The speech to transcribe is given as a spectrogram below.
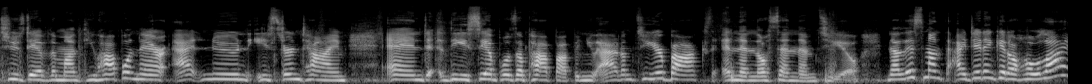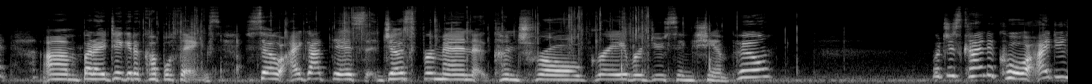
Tuesday of the month, you hop on there at noon Eastern time and the samples will pop up and you add them to your box and then they'll send them to you. Now this month I didn't get a whole lot, um, but I did get a couple things. So I got this Just for Men Control Gray Reducing Shampoo which is kind of cool. I do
